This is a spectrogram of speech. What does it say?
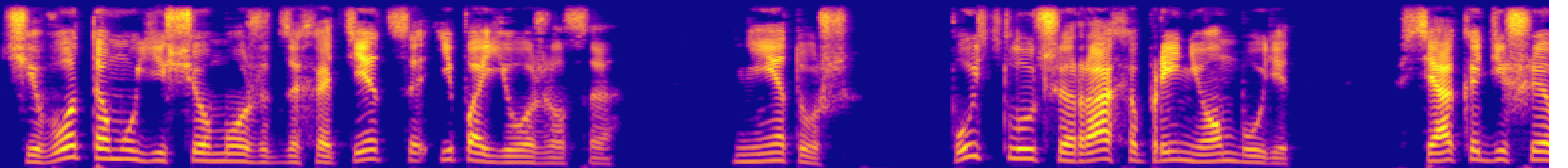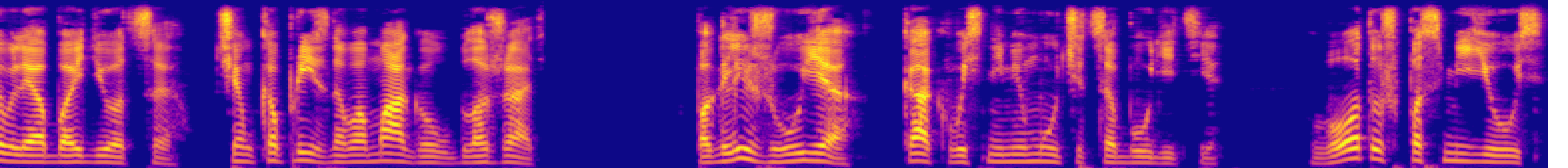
чего тому еще может захотеться и поежился. Нет уж, пусть лучше раха при нем будет. Всяко дешевле обойдется, чем капризного мага ублажать. Погляжу я, как вы с ними мучиться будете. Вот уж посмеюсь.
